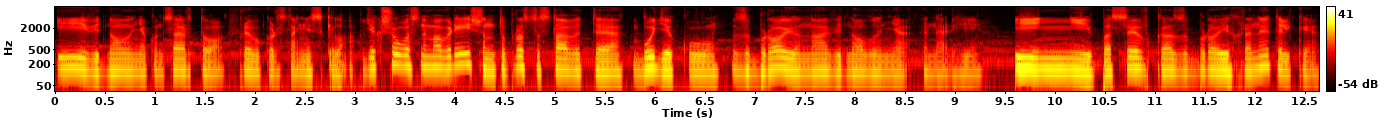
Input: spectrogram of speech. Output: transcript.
і відновлення концерту при використанні скіла. Якщо у вас нема Variation, то просто ставите будь-яку зброю на відновлення енергії. І ні, пасивка зброї хранительки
